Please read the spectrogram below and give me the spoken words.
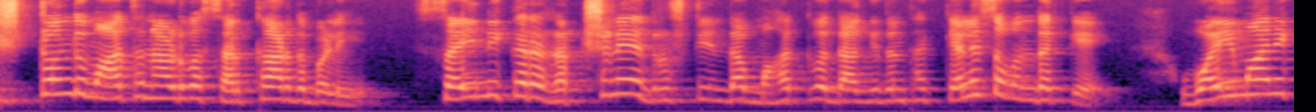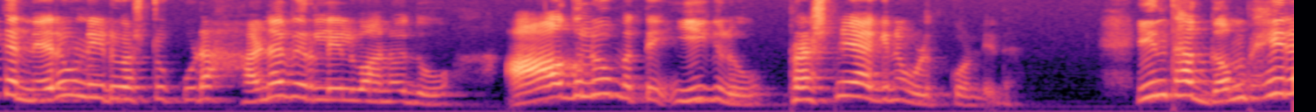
ಇಷ್ಟೊಂದು ಮಾತನಾಡುವ ಸರ್ಕಾರದ ಬಳಿ ಸೈನಿಕರ ರಕ್ಷಣೆಯ ದೃಷ್ಟಿಯಿಂದ ಮಹತ್ವದ್ದಾಗಿದ್ದಂಥ ಕೆಲಸವೊಂದಕ್ಕೆ ವೈಮಾನಿಕ ನೆರವು ನೀಡುವಷ್ಟು ಕೂಡ ಹಣವಿರಲಿಲ್ವ ಅನ್ನೋದು ಆಗಲೂ ಮತ್ತೆ ಈಗಲೂ ಪ್ರಶ್ನೆಯಾಗಿನೇ ಉಳಿದುಕೊಂಡಿದೆ. ಇಂಥ ಗಂಭೀರ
